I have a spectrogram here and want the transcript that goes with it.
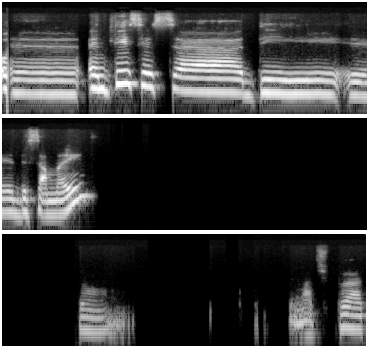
Uh, and this is uh, the uh, the summary. So much, but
